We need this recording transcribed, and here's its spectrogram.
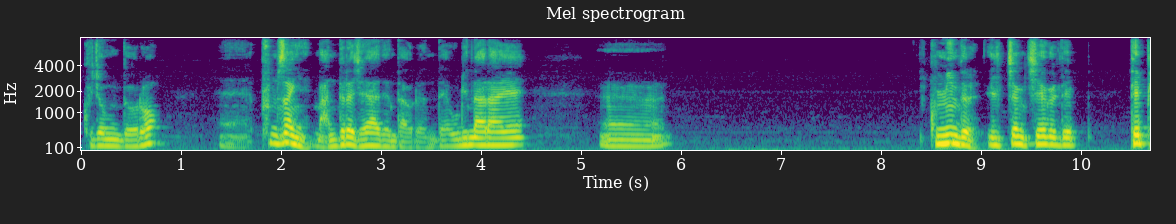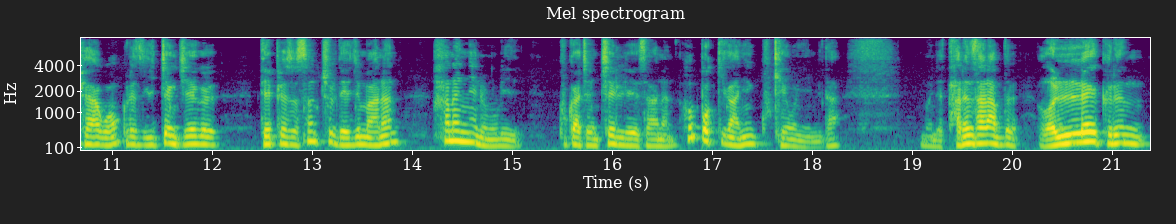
그 정도로 에, 품성이 만들어져야 된다 그러는데 우리나라의 어, 국민들 일정 지역을 대, 대표하고 그래서 일정 지역을 대표해서 선출되지만은 하는 일은 우리 국가 전체를 위해서 하는 헌법기관인 국회의원입니다. 뭐 이제 다른 사람들 원래 그런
